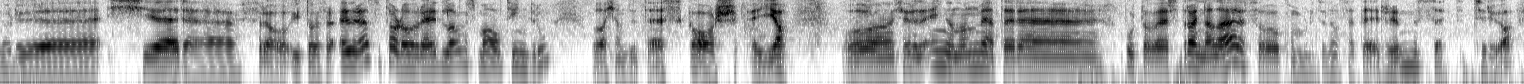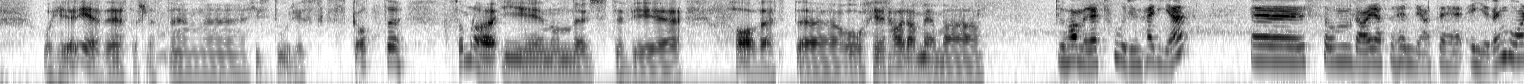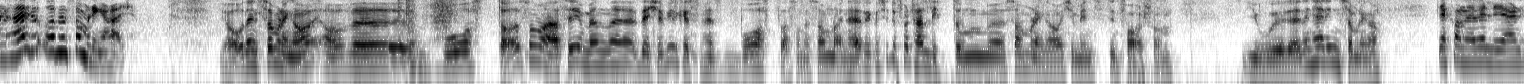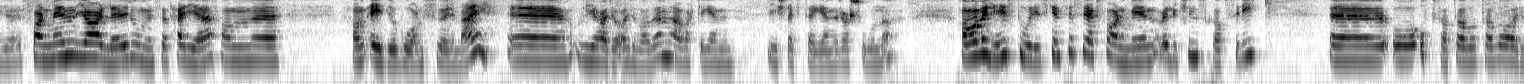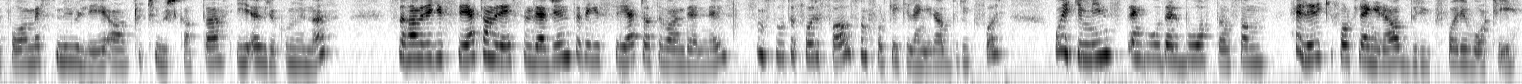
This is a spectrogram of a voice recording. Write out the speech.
Når du eh, kjører fra, utover fra Aure, så tar du over ei lang, smal, tynn bro. Og da kommer du til Skarsøya. Og kjører du enda noen meter eh, bortover stranda der, så kommer du til noe som heter Rømsettrøa. Og her er det rett og slett en uh, historisk skatt samla i noen naust ved havet. Og her har jeg med meg Du har med deg Torunn Herje, eh, som da er så heldig at jeg eier den gården her, og den samlinga her. Ja, og den samlinga av uh, båter, som jeg sier, men uh, det er ikke hvilke som helst båter som er samla inn her. Kan ikke du fortelle litt om uh, samlinga, og ikke minst din far som gjorde denne innsamlinga? Det kan jeg veldig gjerne gjøre. Faren min, Jarle Romenseth Herje, han, han, eide jo gården før meg. vi har jo arva den, jeg har vært i, i slekta i generasjoner. Han var veldig historisk interessert, faren min. Veldig kunnskapsrik. Eh, og opptatt av å ta vare på mest mulig av kulturskatter i Aure kommune. Så han registrerte, han reiste en del rundt og registrerte at det var en del naust som sto til forfall, som folk ikke lenger hadde bruk for. Og ikke minst en god del båter som heller ikke folk lenger hadde bruk for i vår tid.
